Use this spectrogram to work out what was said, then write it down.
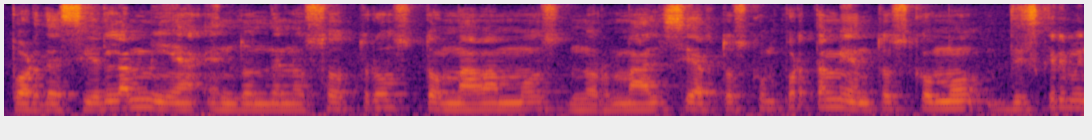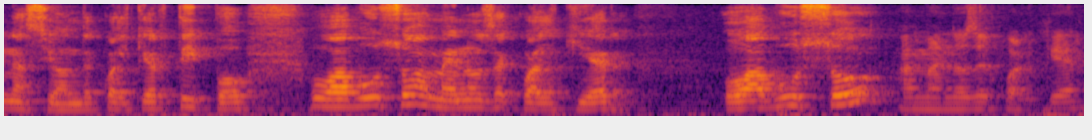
por decir la mía, en donde nosotros tomábamos normal ciertos comportamientos como discriminación de cualquier tipo o abuso a menos de cualquier o abuso. A manos de cualquier.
